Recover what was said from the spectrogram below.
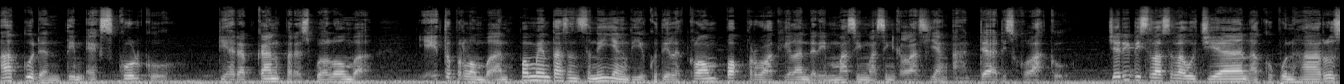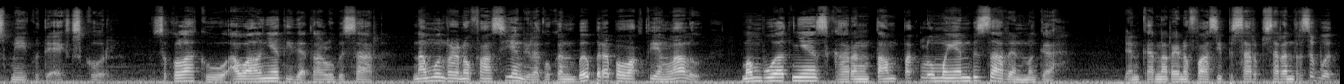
aku dan tim ekskulku dihadapkan pada sebuah lomba, yaitu perlombaan pementasan seni yang diikuti oleh kelompok perwakilan dari masing-masing kelas yang ada di sekolahku. Jadi di sela-sela ujian aku pun harus mengikuti ekskur. Sekolahku awalnya tidak terlalu besar, namun renovasi yang dilakukan beberapa waktu yang lalu membuatnya sekarang tampak lumayan besar dan megah. Dan karena renovasi besar-besaran tersebut,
